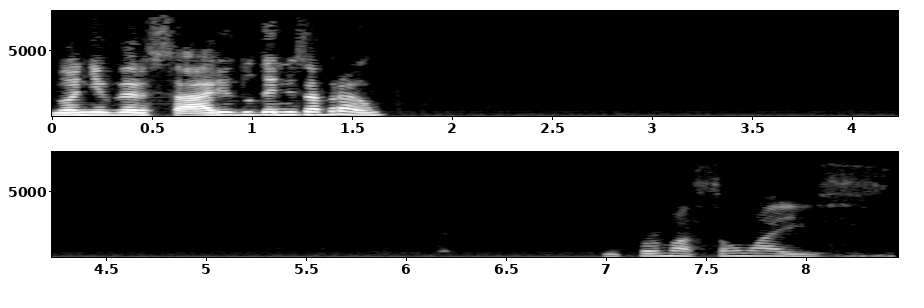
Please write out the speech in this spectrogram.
no aniversário do Denis Abraão. Informação mais.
